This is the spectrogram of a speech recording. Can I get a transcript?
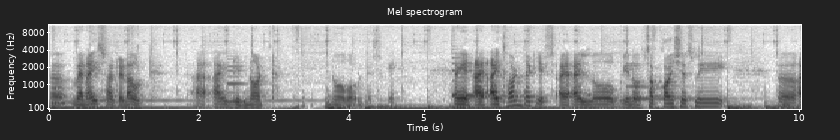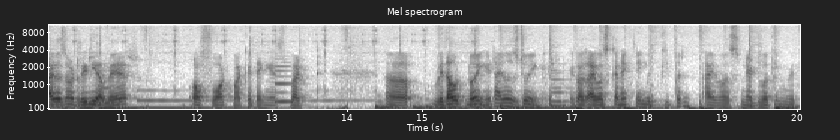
uh, when i started out I, I, did not know about this okay again i, I thought that yes I, i'll know you know subconsciously uh, i was not really aware of what marketing is but uh, without knowing it i was doing it because i was connecting with people i was networking with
